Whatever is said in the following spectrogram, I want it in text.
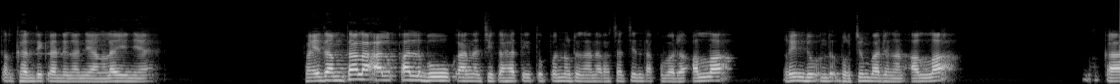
tergantikan dengan yang lainnya. Fa'idam tala al-qalbu, karena jika hati itu penuh dengan rasa cinta kepada Allah, rindu untuk berjumpa dengan Allah, maka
